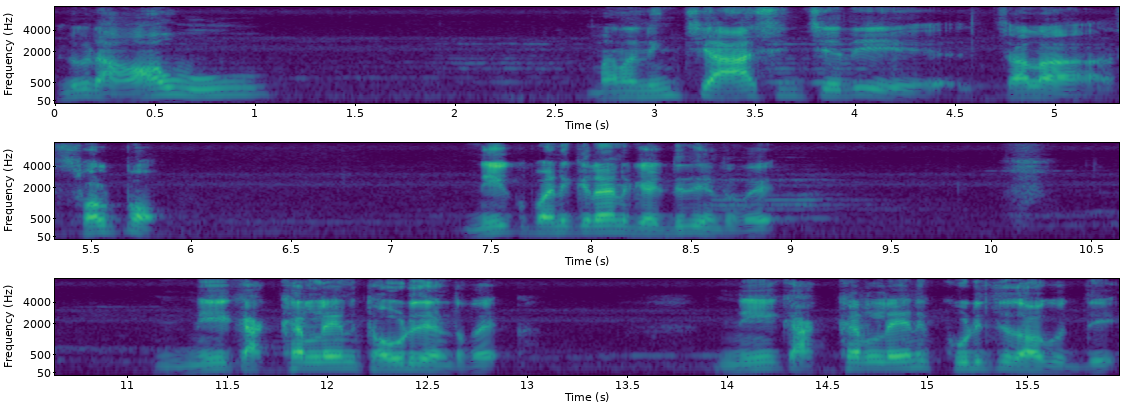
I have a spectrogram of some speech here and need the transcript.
ఎందుకంటే ఆవు మన నుంచి ఆశించేది చాలా స్వల్పం. నీకు పనికిరాని గడ్డి తింటది. నీకు అక్కర్లేని తౌడు తింటది. నీకు అక్కర్లేని కుడితి తాగుద్ది.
